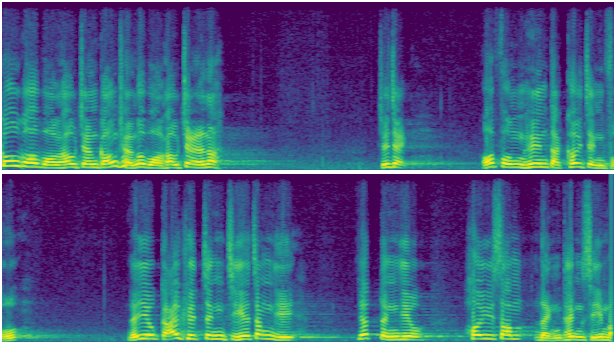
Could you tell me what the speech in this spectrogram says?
高過皇后像廣場嘅皇后像啊！主席，我奉勸特區政府。你要解決政治嘅爭議，一定要虛心聆聽市民，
